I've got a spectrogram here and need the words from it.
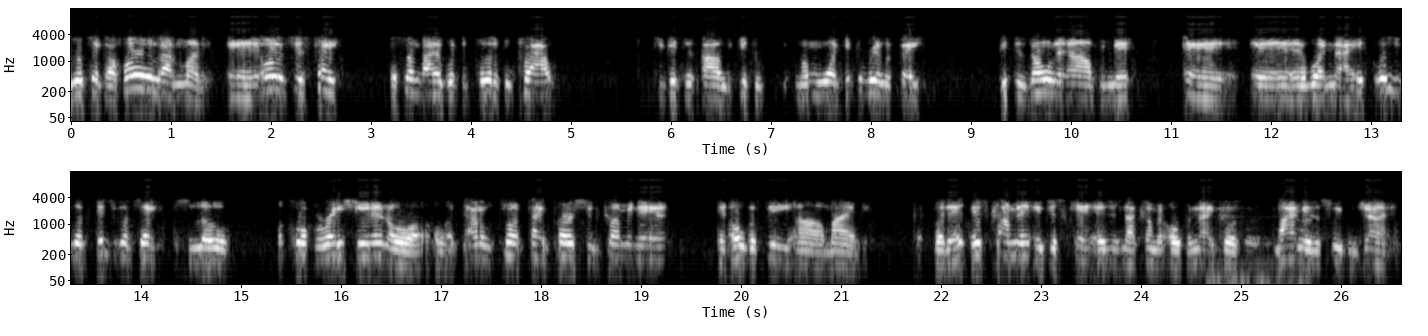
Going to take a whole lot of money. And all it just takes is somebody with the political clout to get the, um, to get the, number one, get the real estate, get the zoning um, permit, and and whatnot. It, it's going going to take a little a corporation or, or a Donald Trump type person come in there and oversee uh, Miami. But it, it's coming. It just can't. It's just not coming overnight because Miami is a sweeping giant.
